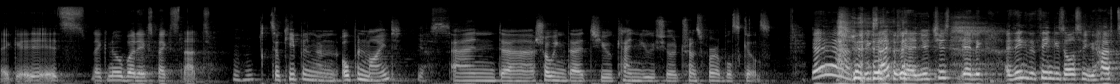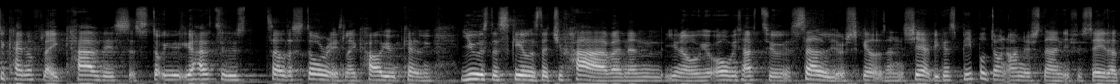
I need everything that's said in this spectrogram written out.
like it's like nobody expects that. Mhm. So keeping an open mind Yes. and uh, showing that you can use your transferable skills. Yeah, yeah, exactly. and you just, yeah, like, I think the thing is also you have to kind of like have this, sto- you, you have to tell the stories, like how you can use the skills that you have, and then you know you always have to sell your skills and share because people don't understand if you say that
